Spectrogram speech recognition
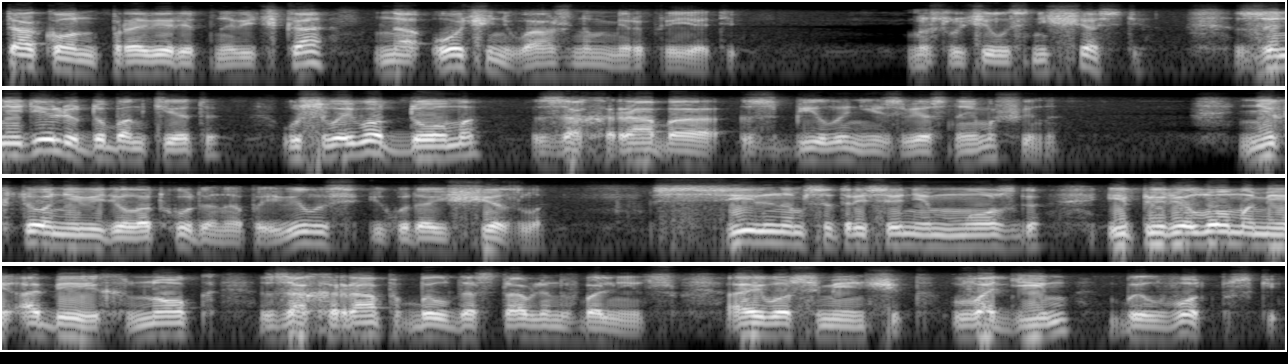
так он проверит новичка на очень важном мероприятии. Но случилось несчастье. За неделю до банкета у своего дома Захраба сбила неизвестная машина. Никто не видел, откуда она появилась и куда исчезла. С сильным сотрясением мозга и переломами обеих ног Захраб был доставлен в больницу, а его сменщик, Вадим, был в отпуске.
